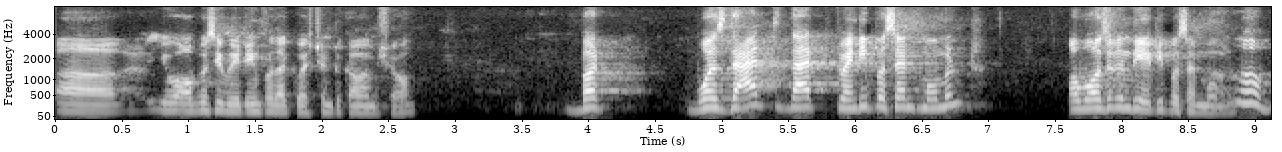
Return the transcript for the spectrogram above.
uh, you were obviously waiting for that question to come, I'm sure. But was that that 20% moment or was it in the 80% moment? No,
